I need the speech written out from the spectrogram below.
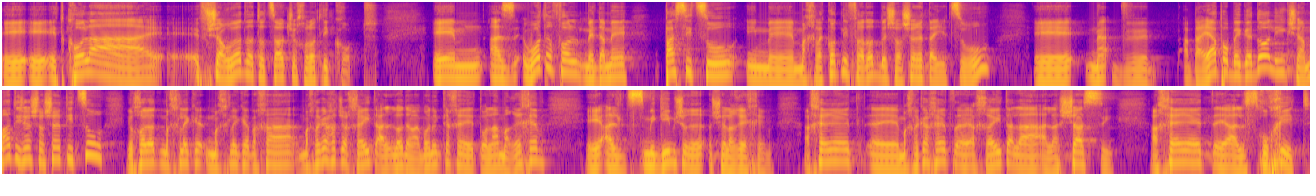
אה, אה, את כל האפשרויות והתוצאות שיכולות לקרות. אמ, אז ווטרפול מדמה פס ייצור עם אה, מחלקות נפרדות בשרשרת הייצור, הבעיה פה בגדול היא, כשאמרתי שיש שרשרת ייצור, יכול להיות מחלקת, מחלקת אחת, מחלקה אחת שאחראית על, לא יודע מה, בואו ניקח את עולם הרכב, אה, על צמיגים של, של הרכב. אחרת, אה, מחלקה אחרת אחראית על, על השאסי, אחרת אה, על זכוכית.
